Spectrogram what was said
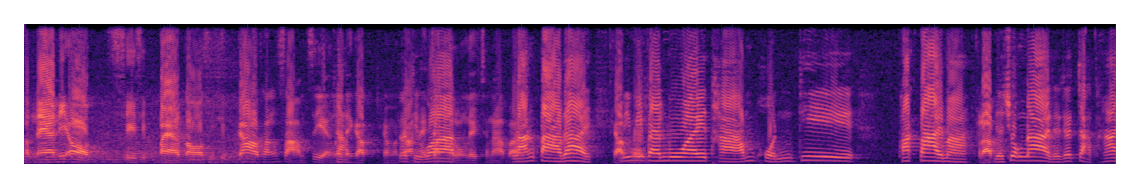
คะแนนนี่ออก 48 ต่อ 49 ทั้ง 3 เสียงเลยนะครับกรรมก็การถือให้ว่าจักรลงค์เล็กชนะไปล้างตาได้ครับนี่มีผมแฟนมวยถามผลที่ภาคใต้มาครับเดี๋ยวช่วงหน้าเดี๋ยวจะจัดให้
